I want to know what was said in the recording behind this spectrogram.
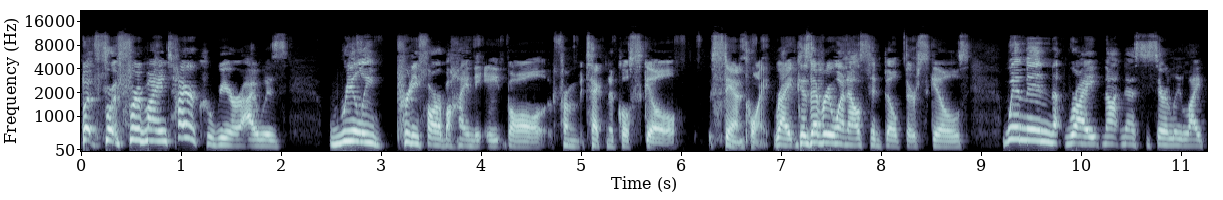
but for for my entire career, I was really pretty far behind the eight ball from technical skill standpoint, right? Because everyone else had built their skills. Women, right, not necessarily like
